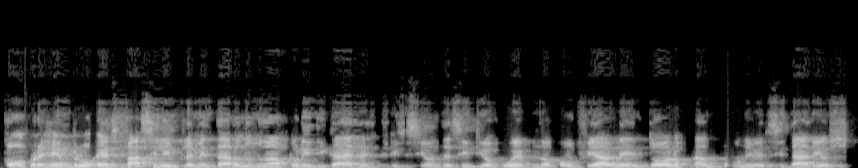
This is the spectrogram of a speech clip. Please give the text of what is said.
Como por ejemplo, es fácil implementar una nueva política de restricción de sitios web no confiables en todos los campos universitarios.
